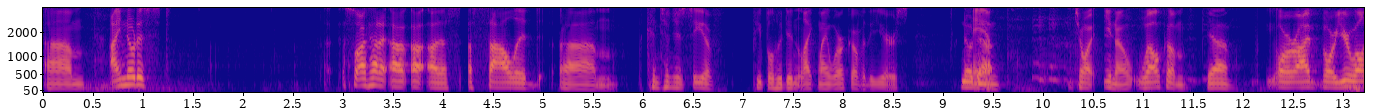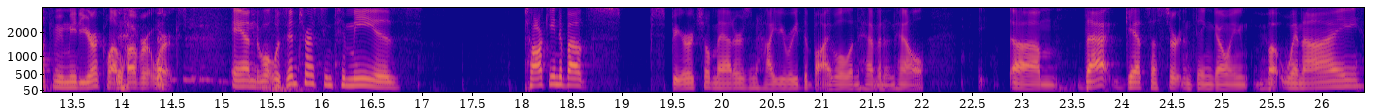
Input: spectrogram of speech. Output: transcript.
Um, I noticed. So I've had a, a, a, a solid um, contingency of people who didn't like my work over the years. No doubt. Join, you know, welcome. Yeah. Or I, or you're welcoming me to your club, however it works. And what was interesting to me is talking about s- spiritual matters and how you read the Bible and heaven and hell. Um, that gets a certain thing going. Yeah. But when I,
